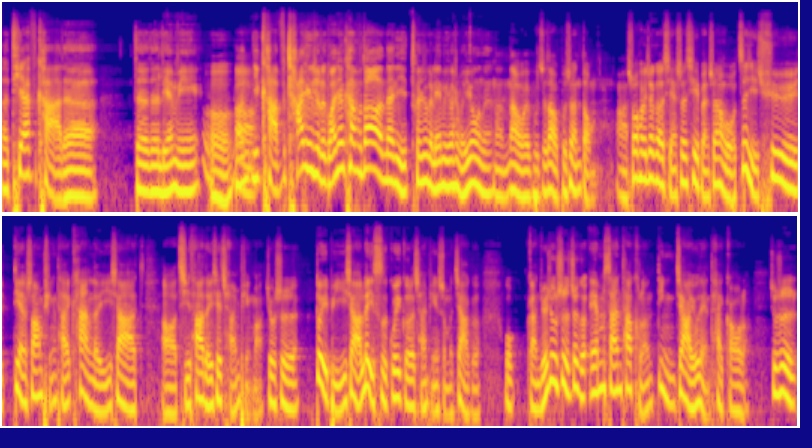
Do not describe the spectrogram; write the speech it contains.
呃 TF 卡的的的联名嗯，啊啊，你卡插进去了，完全看不到，那你推出个联名有什么用呢？那那我也不知道，不是很懂啊。说回这个显示器本身呢，我自己去电商平台看了一下啊、其他的一些产品嘛，就是对比一下类似规格的产品什么价格，我感觉就是这个 M 三它可能定价有点太高了，就是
